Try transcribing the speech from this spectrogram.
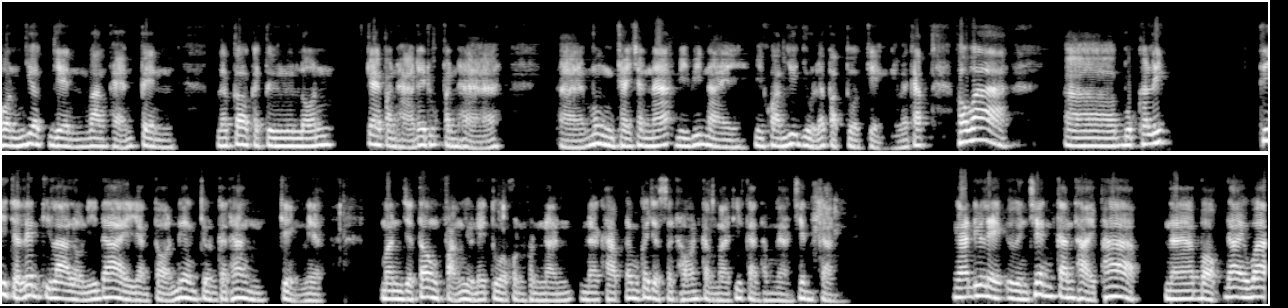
ทน เยือกเย็น วางแผนเป็น แล้วก็กระตือรือร้น แก้ปัญหาได้ทุกปัญหา มุ่งชัยชนะ มีวินัย มีความยืดหยุ่นและปรับตัวเก่งเห็นไหมครับ เพราะว่าบุคลิกที่จะเล่นกีฬาเหล่านี้ได้อย่างต่อเนื่องจนกระทั่งเก่งเนี่ย มันจะต้องฝังอยู่ในตัวคนคนนั้นนะครับ แล้วมันก็จะสะท้อนกลับมาที่การทำงานเช่นกัน งานดิเลกอื่น เช่น การถ่ายภาพ นะบอกได้ว่า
